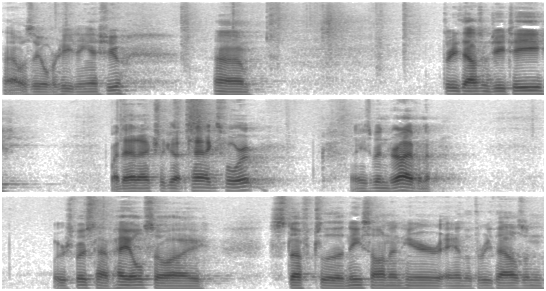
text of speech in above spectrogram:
That was the overheating issue. Um, 3000 GT. My dad actually got tags for it, and he's been driving it. We were supposed to have hail, so I stuffed the Nissan in here and the 3000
